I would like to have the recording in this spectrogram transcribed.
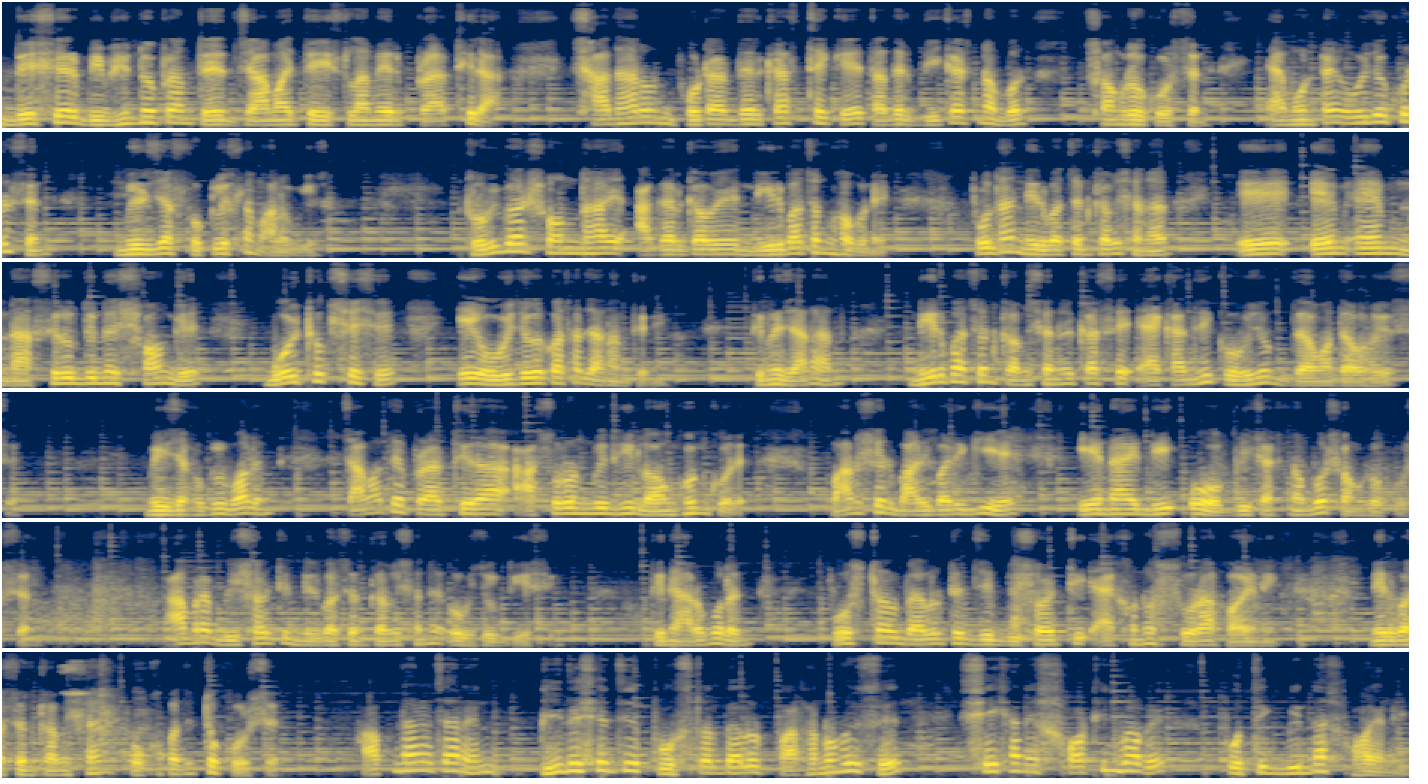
দেশের বিভিন্ন প্রান্তে জামায়াতে ইসলামের প্রার্থীরা সাধারণ ভোটারদের কাছ থেকে তাদের বিকাশ নম্বর সংগ্রহ করছেন। এমনটাই অভিযোগ করেছেন মির্জা ফখরুল ইসলাম আলমগীর। রবিবার সন্ধ্যায় আগারগাঁওয়ে নির্বাচন ভবনে প্রধান নির্বাচন commissioner A M M Nasir উদ্দিনের সঙ্গে বৈঠক শেষে এই অভিযোগের কথা জানান তিনি। তিনি জানান, নির্বাচন কমিশনের কাছে একাধিক অভিযোগ জমা দেওয়া হয়েছে। মির্জা ফখরুল বলেন জামাতে প্রার্থীরা আচরণবিধি লঙ্ঘন করে মানুষের বাড়ি বাড়ি গিয়ে এনআইডি ও বিকাশ নম্বর সংগ্রহ করছেন। আমরা বিষয়টি নির্বাচন কমিশনে অভিযোগ দিয়েছি। তিনি আরও বলেন, পোস্টাল ব্যালটের যে বিষয়টি এখনও সোরা হয়নি, নির্বাচন কমিশন পক্ষপাতিত্ব করছে। আপনারা জানেন, বিদেশে যে পোস্টাল ব্যালট পাঠানো হয়েছে, সেখানে সঠিকভাবে প্রতীক বিন্যাস হয়নি।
